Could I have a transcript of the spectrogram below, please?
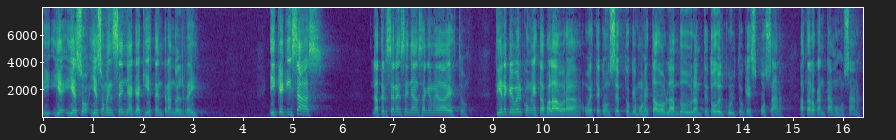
y, eso, y eso me enseña que aquí está entrando el rey. Y que quizás la tercera enseñanza que me da esto tiene que ver con esta palabra o este concepto que hemos estado hablando durante todo el culto, que es Osana. Hasta lo cantamos, Osana.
